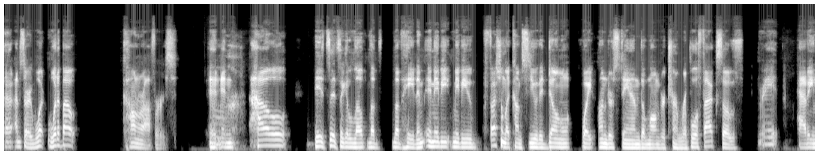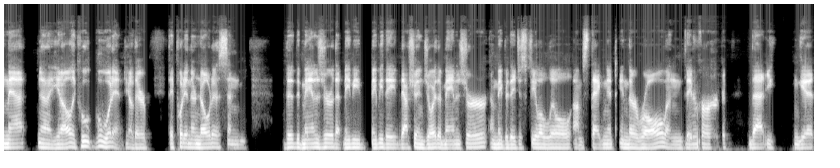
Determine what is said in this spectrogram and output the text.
Uh, I'm sorry. What, what about counteroffers and, and how it's it's like a love love love hate and, and, maybe maybe a professional that comes to you they don't quite understand the longer term ripple effects of right having that uh, you know like who who wouldn't you know they're they put in their notice and the, the manager that maybe maybe they actually enjoy their manager and maybe they just feel a little um, stagnant in their role and they've mm-hmm. heard that you can get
